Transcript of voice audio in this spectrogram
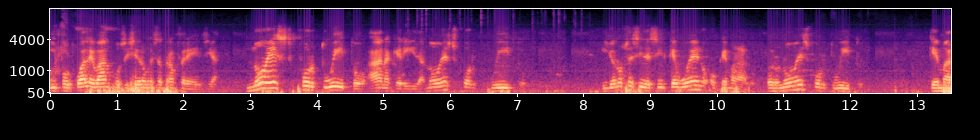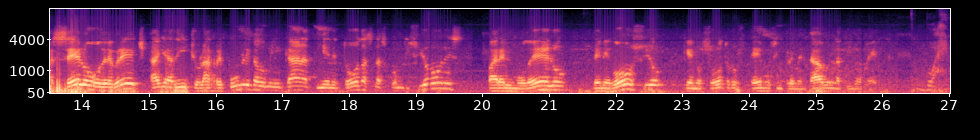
Y por cuáles bancos hicieron esa transferencia. No es fortuito, Ana querida, no es fortuito. Y yo no sé si decir qué bueno o qué malo, pero no es fortuito que Marcelo Odebrecht haya dicho la República Dominicana tiene todas las condiciones para el modelo de negocio que nosotros hemos implementado en Latinoamérica. Bueno,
